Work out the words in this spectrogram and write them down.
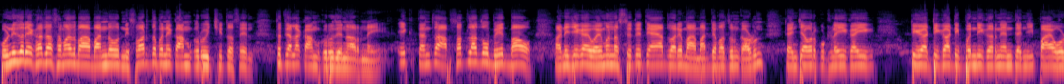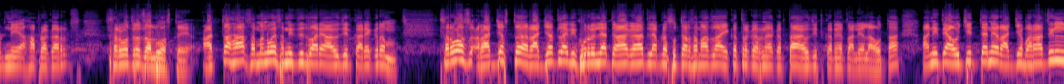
कोणी जर एखादा समाज बा बांधव निस्वार्थपणे काम करू इच्छित असेल तर त्याला काम करू देणार नाही. एक त्यांचा आपसातला जो भेदभाव आणि जे काही वैमन असते ते त्याद्वारे मा माध्यमातून काढून त्यांच्यावर कुठल्याही काही टीका टीका टिप्पणी करणे आणि त्यांची पाय ओढणे हा प्रकार सर्वत्र चालू असते आत्ता हा समन्वय समितीद्वारे आयोजित कार्यक्रम सर्व राज्यस्त राज्यस्थ राज्यातल्या विखुरलेल्या तळागाळातल्या आपल्या सुतार समाजाला एकत्र करण्याकरता आयोजित करण्यात आलेला होता. आणि त्या औचित्याने राज्यभरातील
